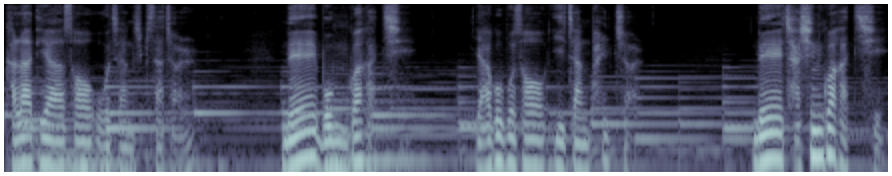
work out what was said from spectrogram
갈라디아서 5장 14절. 내 몸과 같이. 야고보서 2장 8절. 내 자신과 같이.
